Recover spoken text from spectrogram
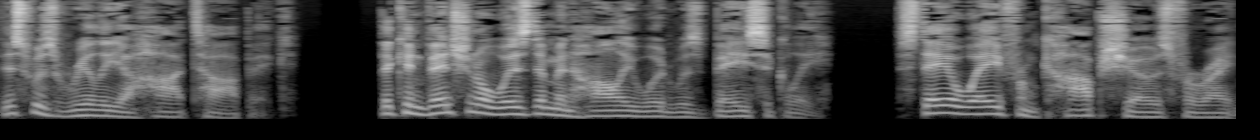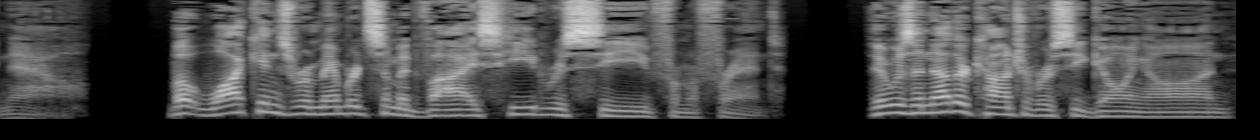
this was really a hot topic. The conventional wisdom in Hollywood was basically, stay away from cop shows for right now. But Watkins remembered some advice he'd received from a friend. There was another controversy going on,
